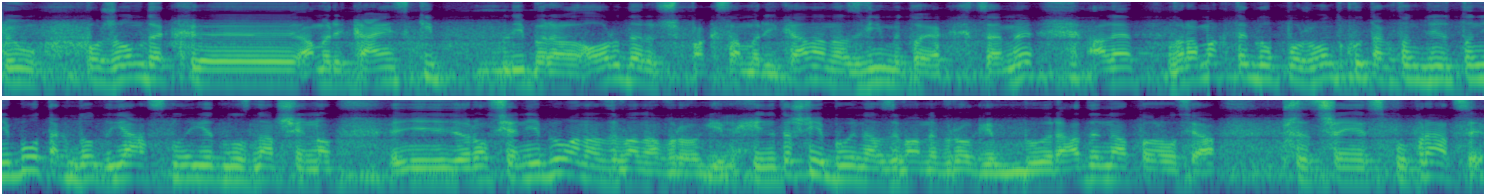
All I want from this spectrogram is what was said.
był porządek y, amerykański, liberal order, czy Pax Americana, nazwijmy to jak chcemy, ale w ramach tego porządku tak, to, nie, to nie było tak do, jasno, jednoznacznie. No, y, Rosja nie była nazywana wrogiem, Chiny też nie były nazywane wrogiem, były Rady NATO, Rosja, przestrzenie współpracy.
